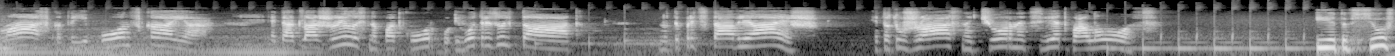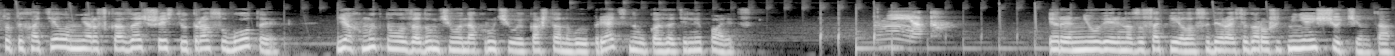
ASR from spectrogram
Маска-то японская. Это отложилось на подкорку, и вот результат. Но ты представляешь, этот ужасный черный цвет волос. И это все, что ты хотела мне рассказать в шесть утра субботы? Я хмыкнула, задумчиво накручивая каштановую прядь на указательный палец. «Нет». Ирен неуверенно засопела, собираясь огорошить меня еще чем-то.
